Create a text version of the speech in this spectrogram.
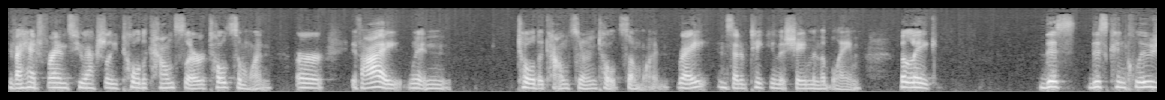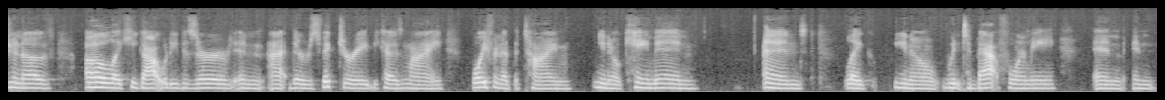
If I had friends who actually told a counselor or told someone or if I went and told a counselor and told someone right? Instead of taking the shame and the blame. But like this this conclusion of oh like he got what he deserved and uh, there's victory because my boyfriend at the time you know came in and like you know went to bat for me and and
